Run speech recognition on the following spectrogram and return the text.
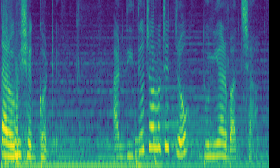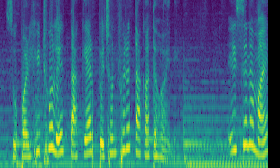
তার অভিষেক ঘটে। আর দ্বিতীয় চলচ্চিত্র দুনিয়ার বাচ্চা সুপারহিট হলে তাকে আর পেছন ফিরে তাকাতে হয়নি। এই সিনেমায়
